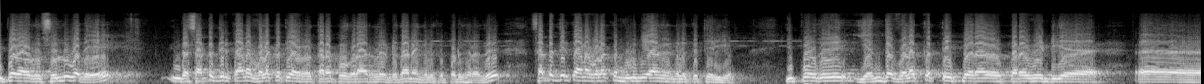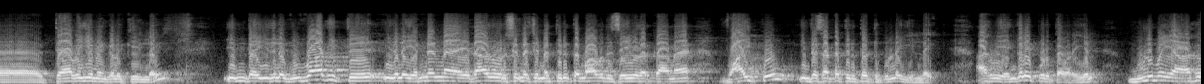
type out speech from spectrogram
இப்போது அவர்கள் சொல்லுவதே இந்த சட்டத்திற்கான விளக்கத்தை அவர்கள் தரப்போகிறார்கள் என்றுதான் எங்களுக்கு படுகிறது. சட்டத்திற்கான விளக்கம் முழுமையாக எங்களுக்கு தெரியும். இப்போது எந்த விளக்கத்தை பெற பெற வேண்டிய தேவையும் எங்களுக்கு இல்லை. இந்த இதில் விவாதித்து இதில் என்னென்ன ஏதாவது ஒரு சின்ன சின்ன திருத்தமாவது செய்வதற்கான வாய்ப்பும் இந்த சட்ட திருத்தத்துக்குள்ளே இல்லை. ஆகவே எங்களை பொறுத்தவரையில் முழுமையாக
